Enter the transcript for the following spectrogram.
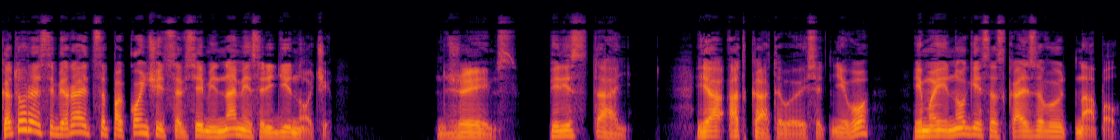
которая собирается покончить со всеми нами среди ночи. Джеймс, перестань. Я откатываюсь от него, и мои ноги соскальзывают на пол.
